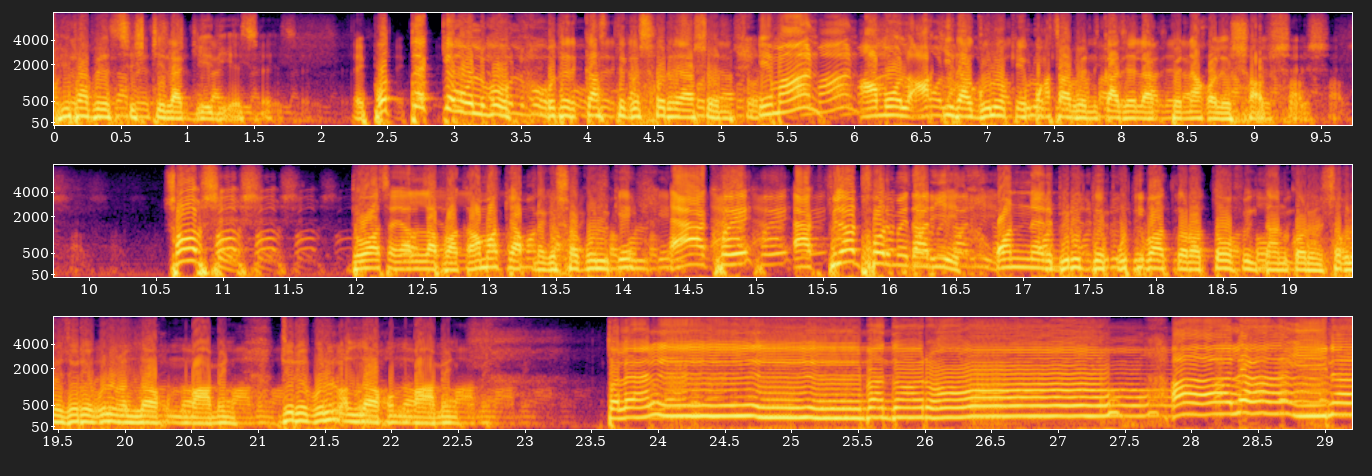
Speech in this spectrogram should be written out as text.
ভেদাভেদ সৃষ্টি লাগিয়ে দিয়েছে। প্রত্যেককে বলব, ওদের কাছ থেকে সরে আসুন। ইমান, আমল আকিদা গুলোকে বাঁচাবেন, কাজে লাগবে, না হলে সব শেষ। সব শেষ। দোয়া চাই আল্লাহ পাক আমাকে, আপনাকে সকলকে এক হয়ে, এক প্ল্যাটফর্মে দাঁড়িয়ে অন্যের বিরুদ্ধে প্রতিবাদ করার তৌফিক দান করেন। সকলে জোরে বলুন আল্লাহুম্মা আমিন। জোরে বলুন আল্লাহুম্মা আমিন। طلع البدر علينا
